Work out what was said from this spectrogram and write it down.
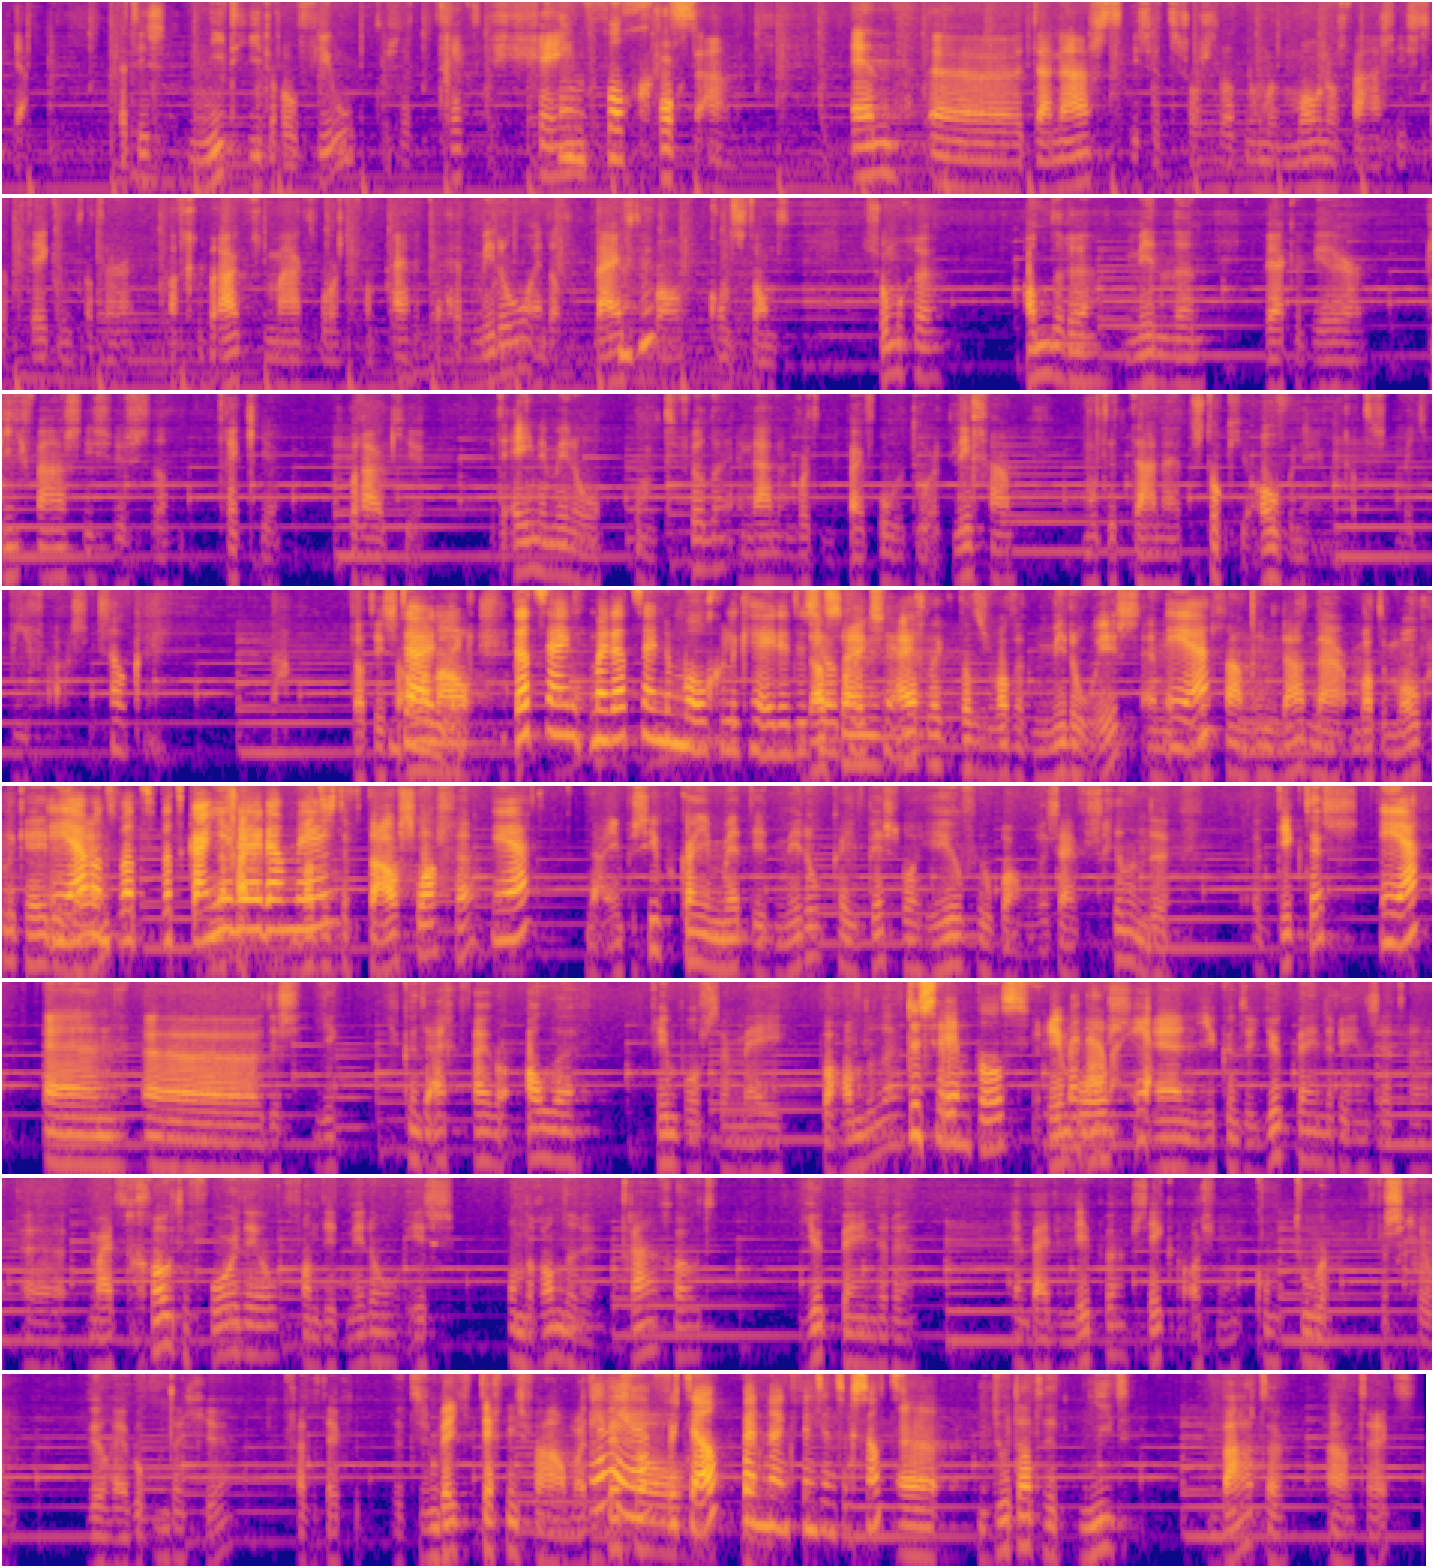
Het is niet hydrofiel, dus het trekt geen vocht. vocht aan. En eh, daarnaast is het, zoals we dat noemen, monofasisch. Dat betekent dat er wat gebruik gemaakt wordt van eigenlijk het middel en dat het blijft Mhm. gewoon constant. Sommige andere middelen werken weer bifasisch, dus dan trek je, gebruik je het ene middel om het te vullen en daarna wordt het bijvoorbeeld door het lichaam, moet het daarna het stokje overnemen. Dat is een beetje bifasisch. Oké, Dat is duidelijk. allemaal Dat zijn, maar dat zijn de mogelijkheden. Dus dat ook zijn eigenlijk dat is wat het middel is. En Ja. we gaan inderdaad naar wat de mogelijkheden Ja, zijn. want wat, wat kan je Dan er dan mee? Wat is de vertaalslag? Hè? Ja? Nou, in principe kan je met dit middel kan je best wel heel veel behandelen. Er zijn verschillende eh, diktes. Ja? En eh, dus je, je kunt eigenlijk vrijwel alle rimpels ermee behandelen. Dus rimpels. Rimpels. Ja. En je kunt er jukbeen erin zetten. eh, maar het grote voordeel van dit middel is onder andere traangoot, jukbeenderen en bij de lippen, zeker als je een contourverschil wil hebben, omdat je, ik ga het even, het is een beetje een technisch verhaal, maar het is best ja, wel, vertel. Ik, ben, ik vind het interessant. eh, doordat het niet water aantrekt,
